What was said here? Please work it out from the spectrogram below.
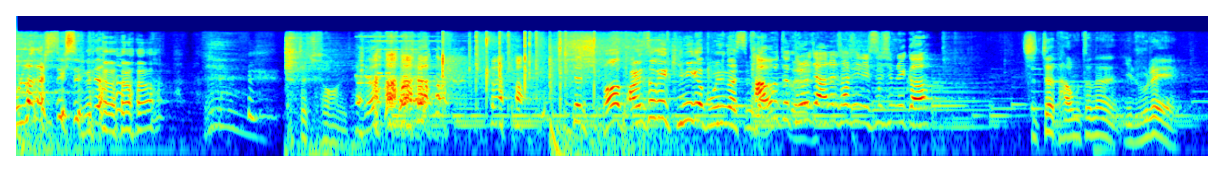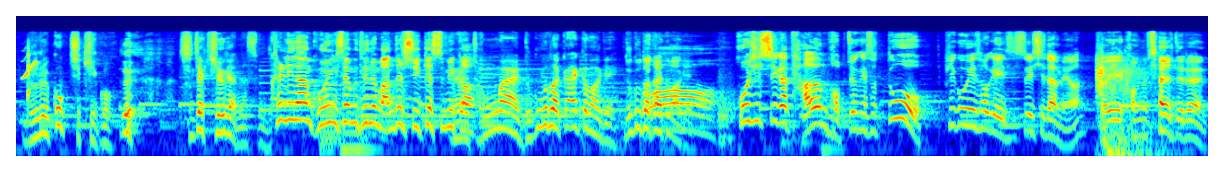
올라갈 수도 있습니다. 진짜 죄송합니다. 아 반성의 기미가 보이는 것 같습니다. 다음부터 그러지 않을 자신 있으십니까? 진짜 다음부터는 이 룰에 룰을 꼭 지키고 진짜 기억이 안 났습니다. clean한 고잉 세븐틴을 만들 수 있겠습니까? 네, 정말 누구보다 깔끔하게 누구보다 깔끔하게. 호시 씨가 다음 법정에서 또 피고인석에 있으시다면 저희 검찰들은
